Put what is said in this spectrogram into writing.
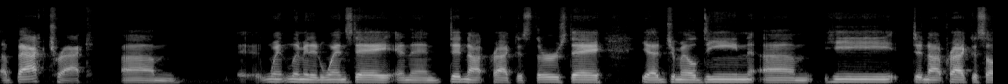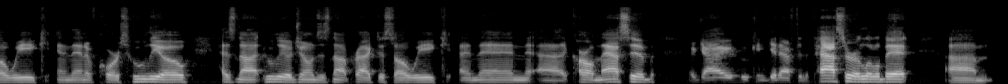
a, a backtrack um, went limited Wednesday and then did not practice Thursday. Yeah, Jamel Dean, um, he did not practice all week, and then of course Julio has not. Julio Jones has not practiced all week, and then uh, Carl Nassib, a guy who can get after the passer a little bit. Um,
